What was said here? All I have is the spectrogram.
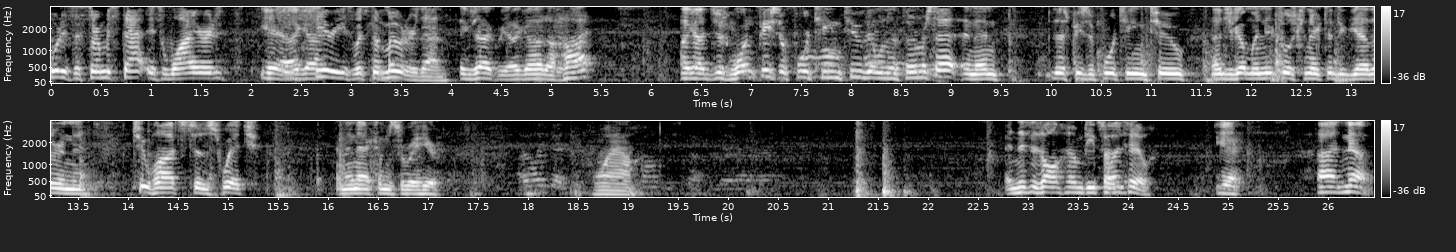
What is the thermostat is wired Yeah, in I got series with the motor then? exactly. I got a hot. I got just one piece of 14.2 going to the thermostat, and then this piece of 14.2. I just got my neutrals connected together, and the two hots to the switch, and then that comes to right here. Wow. And this is all Home Depot So too. Yeah. Uh, no,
